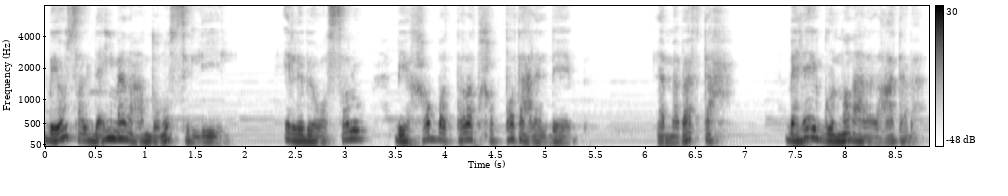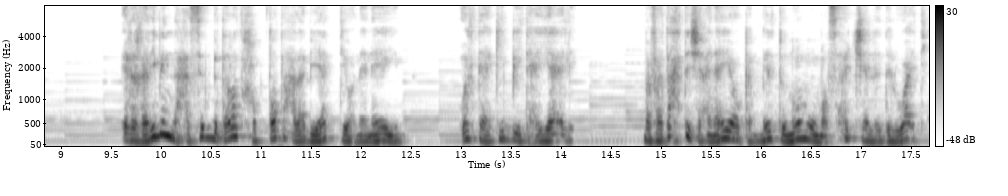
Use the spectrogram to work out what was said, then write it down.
بيوصل دايما عند نص الليل. اللي بيوصله بيخبط تلات خبطات على الباب. لما بفتح بلاقي الجورنال على العتبة. الغريب إن حسيت بتلات خبطات على بيادتي وأنا نايم. قلت أكيد بيتهيألي. ما فتحتش عينيا وكملت نوم وما صحيتش إلا دلوقتي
